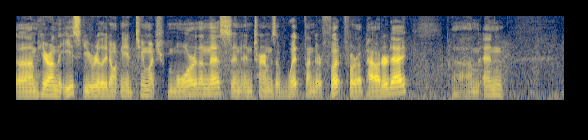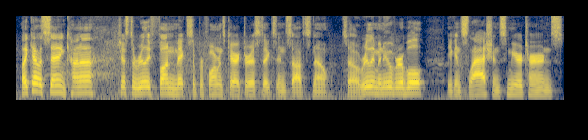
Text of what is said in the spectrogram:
Um, here on the east, you really don't need too much more than this in, in terms of width underfoot for a powder day. Um, and like I was saying, kind of just a really fun mix of performance characteristics in soft snow. So really maneuverable, you can slash and smear turns,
